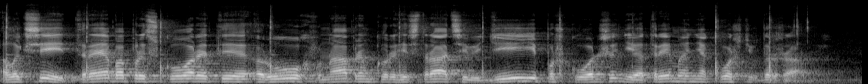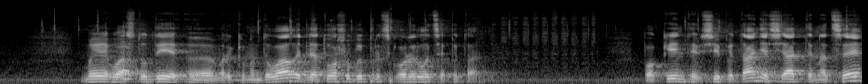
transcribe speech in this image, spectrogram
Олексій, треба прискорити рух в напрямку реєстрації дії, пошкоджень і отримання коштів державних. Ми вас туди е, рекомендували для того, щоб ви прискорили це питання. Покиньте всі питання, сядьте на це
